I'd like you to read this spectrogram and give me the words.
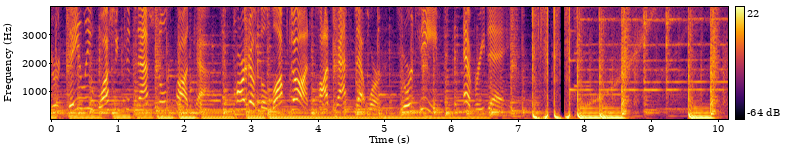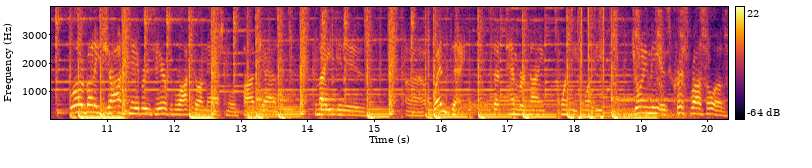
your daily Washington Nationals podcast, part of the Locked On Podcast Network, your team every day. Hello, everybody. Josh Neighbors here for the Locked On Nationals podcast. Tonight it is uh, Wednesday, September 9th, 2020. Joining me is Chris Russell of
